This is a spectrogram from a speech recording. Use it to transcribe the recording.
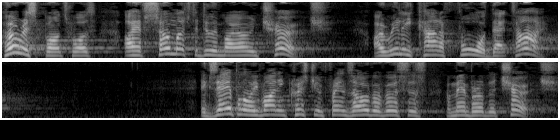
Her response was, I have so much to do in my own church. I really can't afford that time. Example of inviting Christian friends over versus a member of the church.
